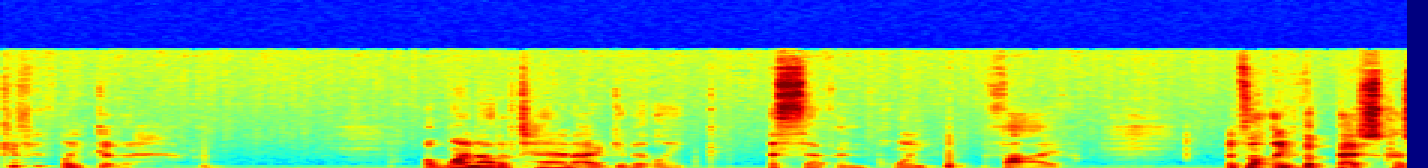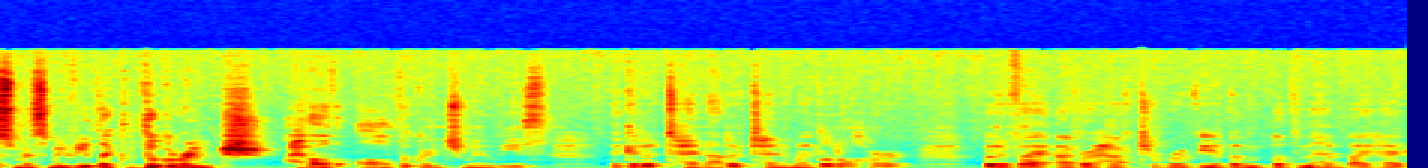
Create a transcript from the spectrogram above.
give it like a a 1 out of 10, I'd give it like a 7.5. It's not like the best Christmas movie like The Grinch. I love all the Grinch movies. They get a 10 out of 10 in my little heart. But if I ever have to review them, put them head by head,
